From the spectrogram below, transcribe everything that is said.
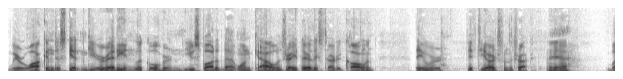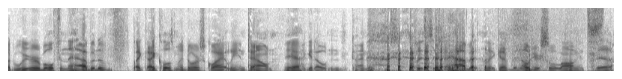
We were walking, just getting gear ready, and look over, and you spotted that one cow was right there. They started calling. They were 50 yards from the truck. Yeah. But we were both in the habit of, like, I close my doors quietly in town. Yeah. I get out and kind of, it's just a habit. Like, I've been out here so long, it's yeah.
